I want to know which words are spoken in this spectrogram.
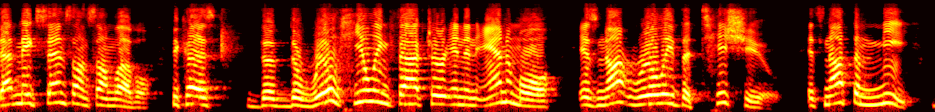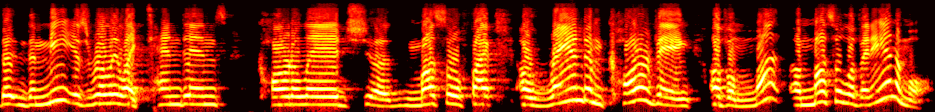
That makes sense on some level because the, the real healing factor in an animal is not really the tissue. It's not the meat. The, the meat is really like tendons, cartilage, uh, muscle fiber, a random carving of a, mu- a muscle of an animal.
